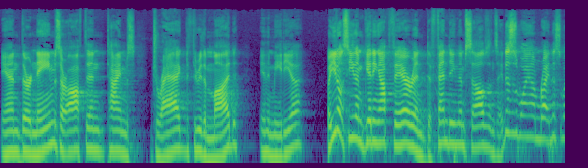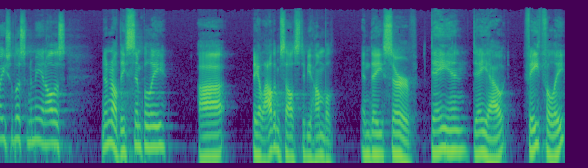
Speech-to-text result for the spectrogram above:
and their names are oftentimes dragged through the mud in the media. But you don't see them getting up there and defending themselves and say, "This is why I'm right, and this is why you should listen to me," and all this. No, no, no. they simply uh, they allow themselves to be humbled, and they serve day in, day out, faithfully,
